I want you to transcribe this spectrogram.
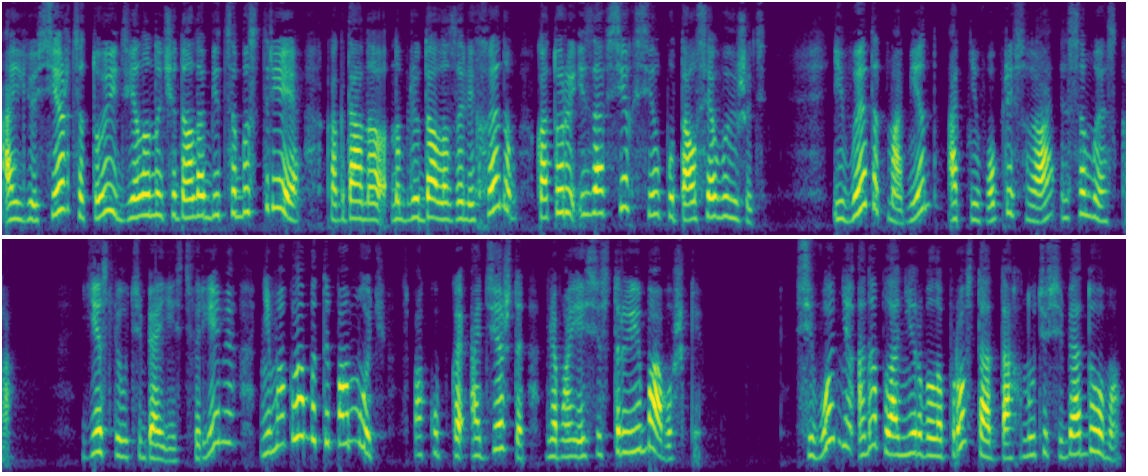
а ее сердце то и дело начинало биться быстрее, когда она наблюдала за Лихеном, который изо всех сил пытался выжить. И в этот момент от него пришла смс -ка. Если у тебя есть время, не могла бы ты помочь с покупкой одежды для моей сестры и бабушки? Сегодня она планировала просто отдохнуть у себя дома.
